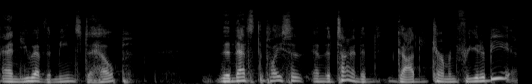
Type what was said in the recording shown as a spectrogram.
and you have the means to help, then that's the place and the time that God determined for you to be in.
